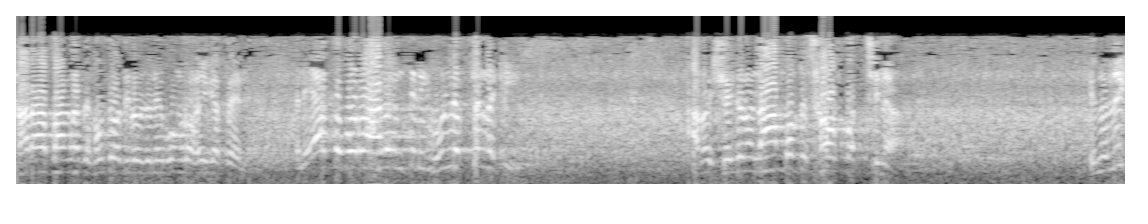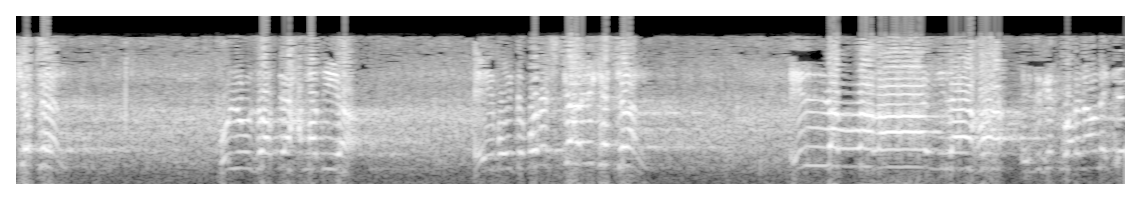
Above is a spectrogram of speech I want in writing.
সারা বাংলাদেশ হতো দিল গুমরা হয়ে গেছেন। মানে এত বড় আলেন তিনি ভুল লিখছেন নাকি? আমি সেই জন্য নাম বলতে সাহস পাচ্ছি না। কিন্তু লিখেছেন ফুয়ুজাতে আহমদিয়া। এই বইতে পরিষ্কার লিখেছেন ইলাহা। জিকির করে না অনেকে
